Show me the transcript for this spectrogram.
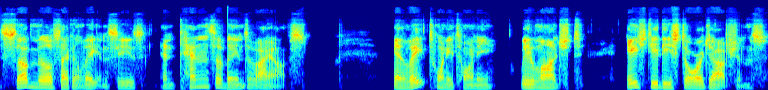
sub-millisecond latencies and tens of millions of IOPS. In late 2020, we launched HDD storage options,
